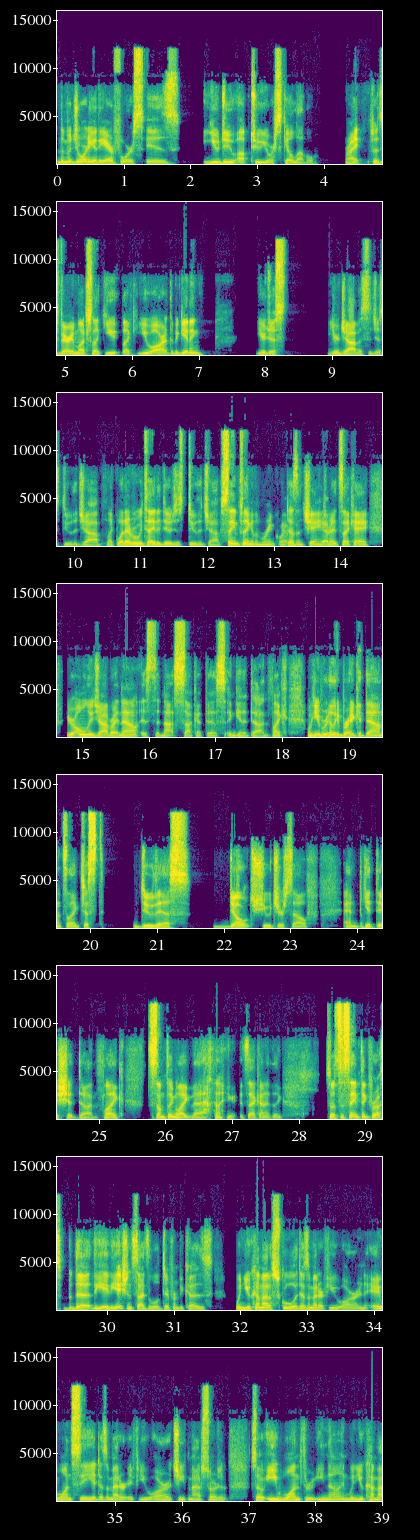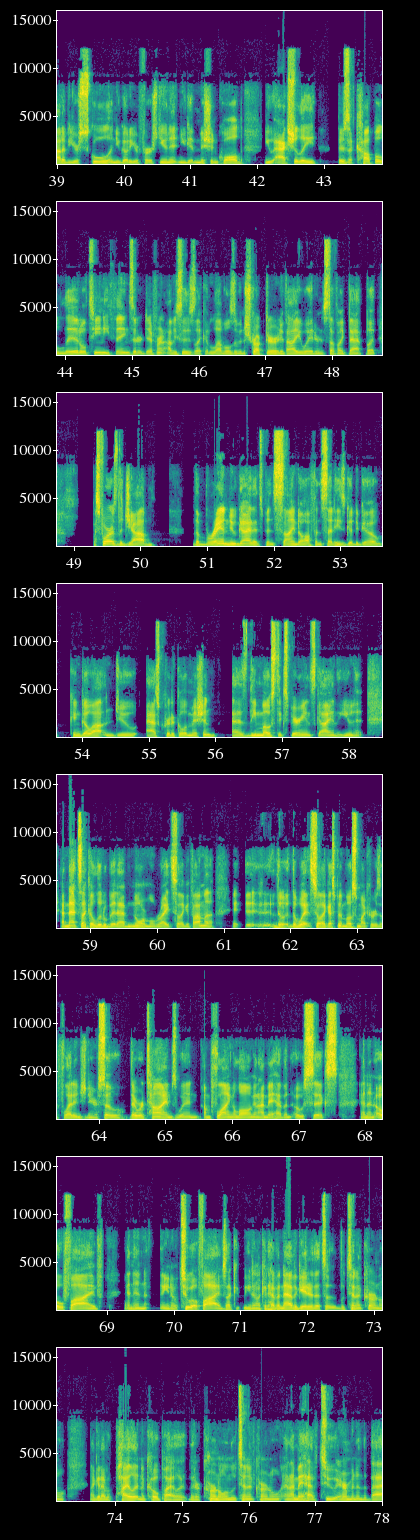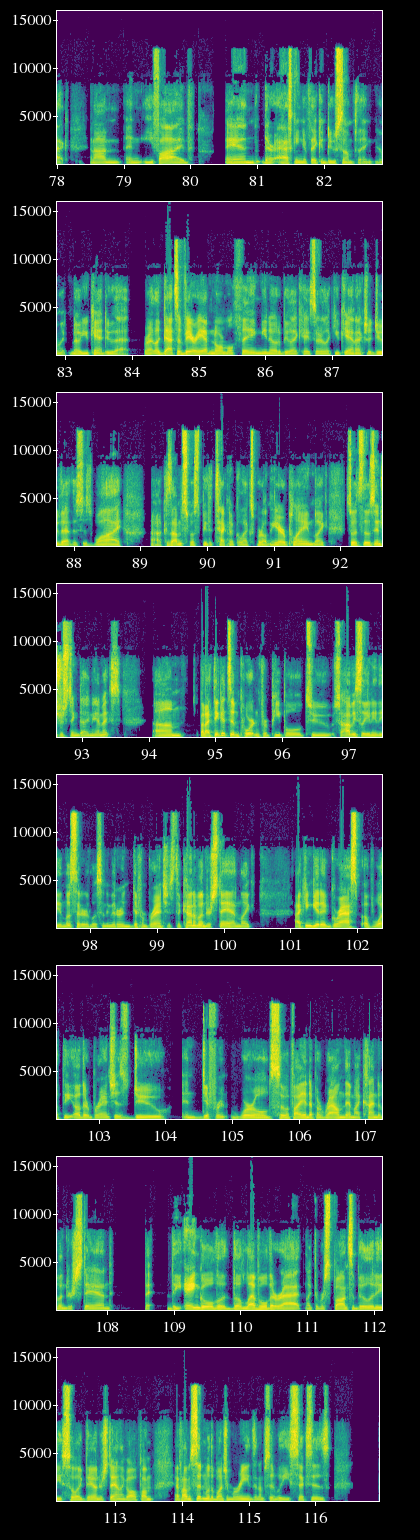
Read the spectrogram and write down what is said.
the majority of the Air Force is you do up to your skill level right? So it's very much like you like you are at the beginning. You're just your job is to just do the job. Like whatever we tell you to do, just do the job. Same thing in the Marine Corps. Yep. It doesn't change, yep. right? It's like, hey, your only job right now is to not suck at this and get it done. Like when you really break it down, it's like just do this. Don't shoot yourself and get this shit done. Like something like that. it's that kind of thing. So it's the same thing for us. But the the aviation side's a little different because when you come out of school, it doesn't matter if you are an A1C, it doesn't matter if you are a chief master sergeant. So E1 through E9, when you come out of your school and you go to your first unit and you get mission qualled, you actually there's a couple little teeny things that are different. Obviously, there's like levels of instructor and evaluator and stuff like that. But as far as the job, the brand new guy that's been signed off and said he's good to go can go out and do as critical a mission as the most experienced guy in the unit. And that's like a little bit abnormal right? So like if i'm a eh, eh, the the way so like i spent most of my career as a flight engineer. So there were times when i'm flying along and i may have an 06 and an 05 and then you know 205s like you know i could have a navigator that's a lieutenant colonel. I could have a pilot and a co-pilot that are colonel and lieutenant colonel. And i may have two airmen in the back and i'm an e5 and they're asking if they can do something. I'm like no you can't do that right? Like that's a very abnormal thing, you know, to be like, hey, sir, like you can't actually do that. This is why, because uh, I'm supposed to be the technical expert on the airplane. Like, so it's those interesting dynamics. Um, but I think it's important for people to, so obviously any of the enlisted are listening that are in different branches to kind of understand, like, I can get a grasp of what the other branches do in different worlds. So if I end up around them, I kind of understand the angle, the the level they're at, like the responsibility. So like they understand, like, oh, if I'm if I'm sitting with a bunch of Marines and I'm sitting with E6s,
